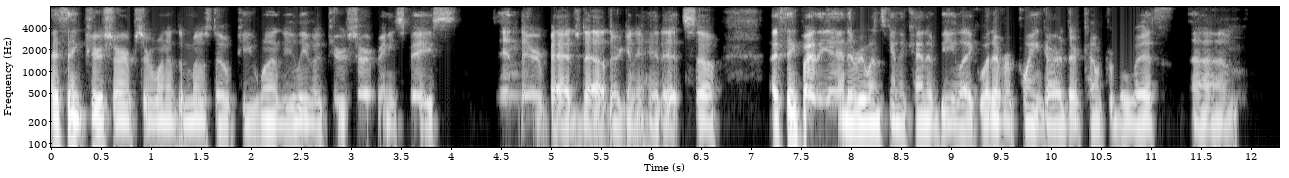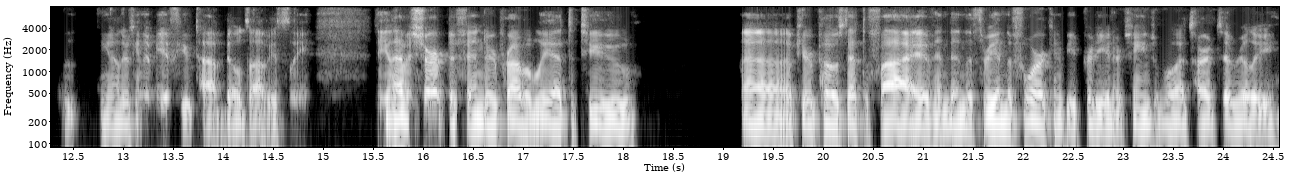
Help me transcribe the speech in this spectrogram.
I think pure sharps are one of the most OP ones. You leave a pure sharp any space and they're badged out, they're going to hit it. So I think by the end, everyone's going to kind of be like whatever point guard they're comfortable with. Um, you know, there's going to be a few top builds, obviously. you'll have a sharp defender probably at the two, uh, a pure post at the five, and then the three and the four can be pretty interchangeable. It's hard to really,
